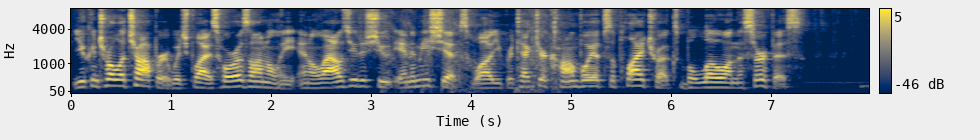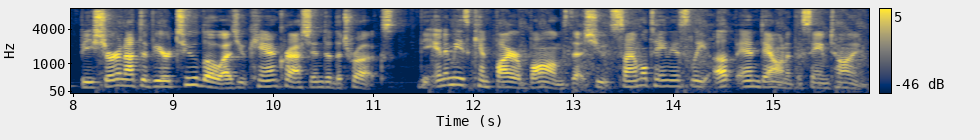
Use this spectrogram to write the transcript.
You control a chopper which flies horizontally and allows you to shoot enemy ships while you protect your convoy of supply trucks below on the surface. Be sure not to veer too low as you can crash into the trucks. The enemies can fire bombs that shoot simultaneously up and down at the same time.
